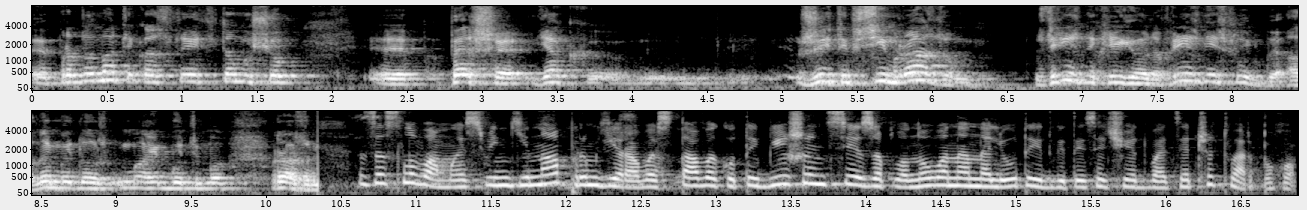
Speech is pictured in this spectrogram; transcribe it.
е, проблематика стоїть в тому, що перше, як жити всім разом з різних регіонів, різні судьби, але ми маємо бути разом. За словами Свіньїна, прем'єра вистави Коти біженці запланована на лютий 2024-го.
